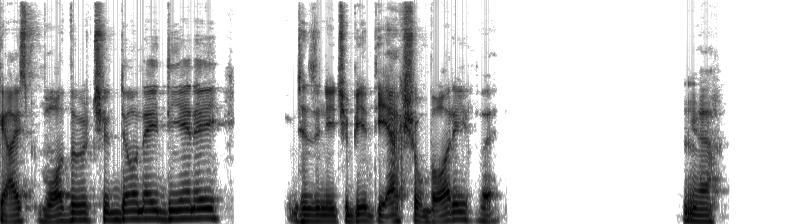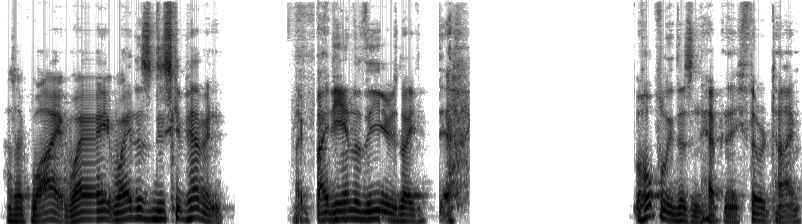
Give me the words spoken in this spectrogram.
guy's mother to donate DNA. It doesn't need to be the actual body, but yeah. I was like, why, why, why does this keep happening? Like by the end of the year, it's like, hopefully, it doesn't happen a third time.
